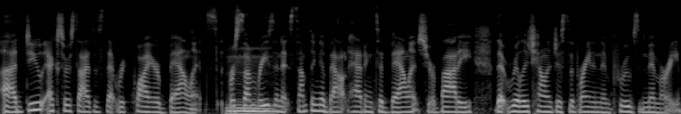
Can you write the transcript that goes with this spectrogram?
Uh, do exercises that require balance. For mm. some reason, it's something about having to balance your body that really challenges the brain and improves memory.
